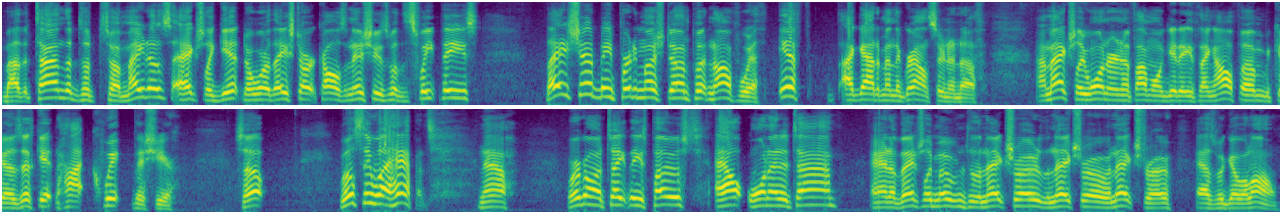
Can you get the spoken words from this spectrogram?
By the time the, tomatoes actually get to where they start causing issues with the sweet peas, they should be pretty much done putting off with if I got them in the ground soon enough. I'm actually wondering if I'm gonna get anything off of them because it's getting hot quick this year. So we'll see what happens. Now, we're gonna take these posts out one at a time and eventually move them to the next row, to the next row, and next row as we go along.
